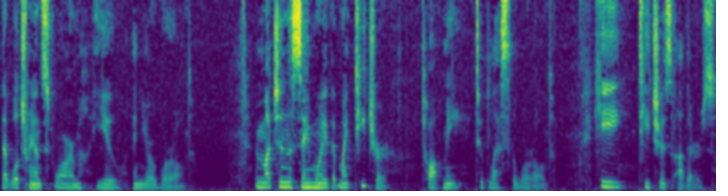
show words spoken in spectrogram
that will transform you and your world. And much in the same way that my teacher taught me to bless the world, he teaches others.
